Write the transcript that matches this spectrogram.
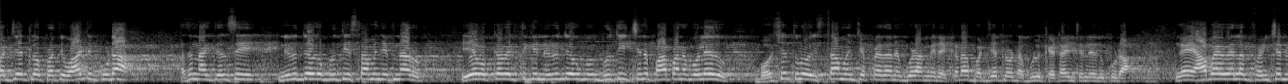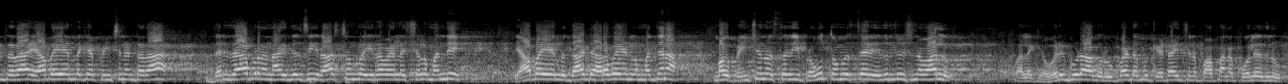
బడ్జెట్లో ప్రతి వాటికి కూడా అసలు నాకు తెలిసి నిరుద్యోగ భృతి ఇస్తామని చెప్పినారు. ఏ ఒక్క వ్యక్తికి నిరుద్యోగ భృతి ఇచ్చిన పాపాన పోలేదు. భవిష్యత్తులో ఇస్తామని చెప్పేదానికి కూడా మీరు ఎక్కడా బడ్జెట్లో డబ్బులు కేటాయించలేదు కూడా. ఇంకా యాభై వేలకు పెన్షన్ అంటారా? యాభై ఏళ్ళకే పెన్షన్ అంటారా? దరిదాపున నాకు తెలిసి ఈ రాష్ట్రంలో ఇరవై లక్షల మంది యాభై ఏళ్ళు దాటి అరవై ఏళ్ళ మధ్యన మాకు పెన్షన్ వస్తుంది ఈ ప్రభుత్వం వస్తే ఎదురు చూసిన వాళ్ళు. వాళ్ళకి ఎవరికి కూడా ఒక రూపాయి డబ్బు కేటాయించిన పాపాన పోలేదు నువ్వు.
